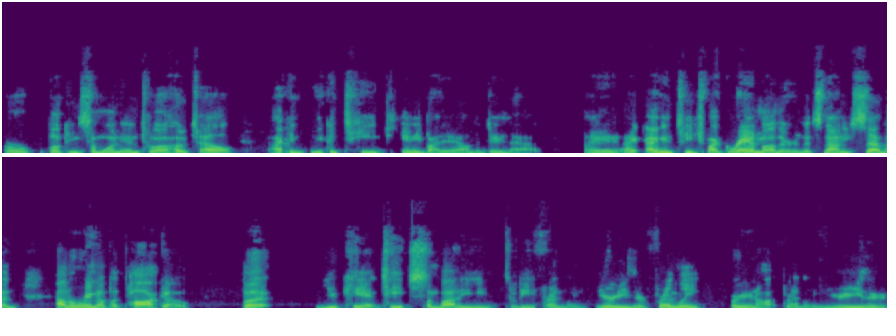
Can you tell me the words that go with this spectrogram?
or booking someone into a hotel, I can you can teach anybody how to do that. I mean, I, I can teach my grandmother that's 97 how to ring up a taco, but you can't teach somebody to be friendly. You're either friendly or you're not friendly. You're either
